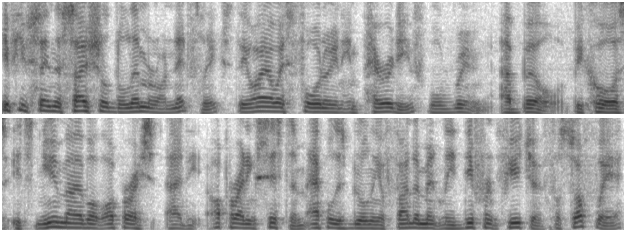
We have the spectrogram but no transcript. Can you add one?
If you've seen The Social Dilemma on Netflix, the iOS 14 imperative will ring a bell because its new mobile uh, operating system, Apple is building a fundamentally different future for software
